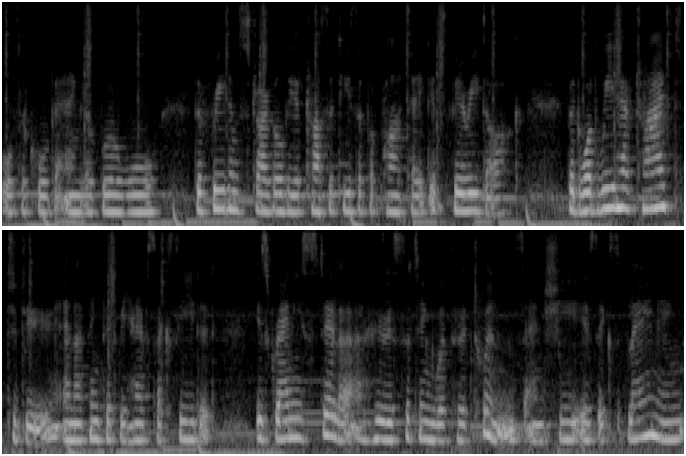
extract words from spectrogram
also called the Anglo-Boer War, the freedom struggle, the atrocities of apartheid. It's very dark. But what we have tried to do, and I think that we have succeeded, is Granny Stella, who is sitting with her twins, and she is explaining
